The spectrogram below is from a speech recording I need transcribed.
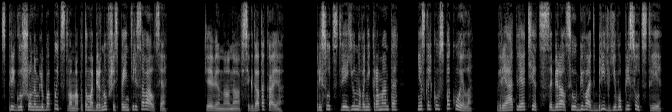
с приглушенным любопытством, а потом, обернувшись, поинтересовался. «Кевин, она всегда такая?» Присутствие юного некроманта несколько успокоило. Вряд ли отец собирался убивать Бри в его присутствии.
